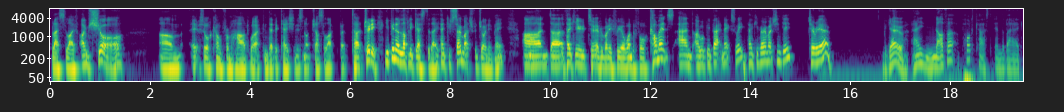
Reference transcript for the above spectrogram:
blessed life. I'm sure um, it's all come from hard work and dedication. It's not just luck. But uh, Trudie, you've been a lovely guest today. Thank you so much for joining me. And uh, thank you to everybody for your wonderful comments. And I will be back next week. Thank you very much indeed. Cheerio. Here we go. Another podcast in the bag.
